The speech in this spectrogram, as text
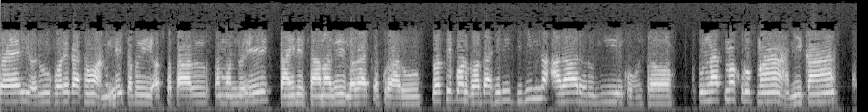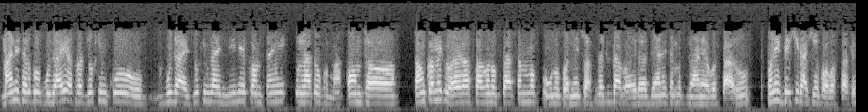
तयारीहरू गरेका छौँ। हामीले सबै अस्पताल समन्वय चाहिने सामग्री लगायतका कुराहरू प्रक्षेपण गर्दाखेरि विभिन्न आधारहरू लिइएको हुन्छ। तुलनात्मक रूपमा हामी कहाँ मानिसहरूको बुझाइ अथवा जोखिमको बुझाइ जोखिमलाई लिने क्रम चाहिँ तुलनात्मक रूपमा कम छ। संक्रमित भएर सघन उपचारसम्म पुग्नुपर्ने स्वास्थ्य जटिलता भएर ज्यानैसम्म जाने अवस्थाहरू पनि देखिराखिएको अवस्था छ।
